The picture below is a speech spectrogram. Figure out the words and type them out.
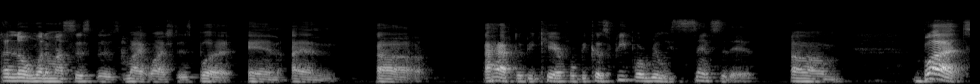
I know one of my sisters might watch this, but and and uh I have to be careful because people are really sensitive. Um but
